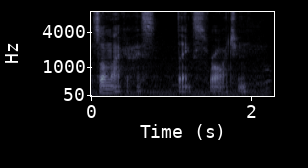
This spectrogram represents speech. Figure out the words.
So I'm out, guys. Thanks for watching.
